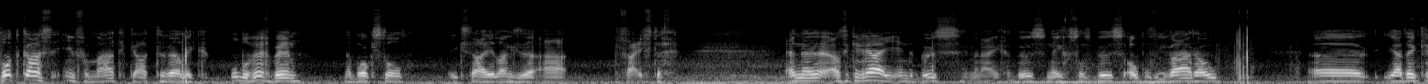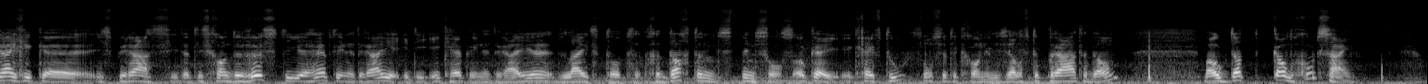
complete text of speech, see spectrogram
podcast Informatica terwijl ik onderweg ben naar Bokstel. Ik sta hier langs de A50. En uh, als ik rij in de bus, in mijn eigen bus, bus, Opel Vivado, uh, ja, dan krijg ik uh, inspiratie. Dat is gewoon de rust die je hebt in het rijden, die ik heb in het rijden, leidt tot gedachtenspinsels. Oké, ik geef toe, soms zit ik gewoon in mezelf te praten dan. Maar ook dat kan goed zijn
